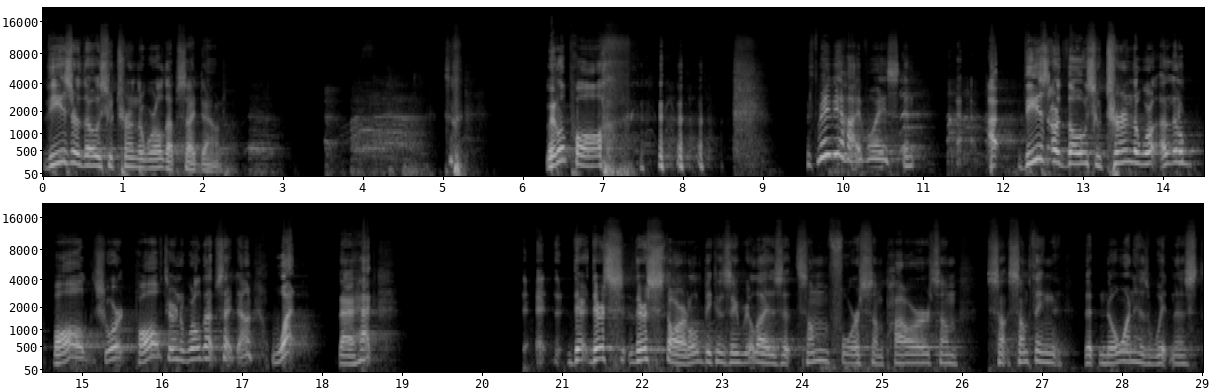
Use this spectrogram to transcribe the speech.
These are those who turn the world upside down. Little Paul, It's maybe a high voice, and these are those who turn the world, a little bald, short Paul, turn the world upside down. What the heck? They're, they're, they're startled because they realize that some force, some power, some, some, something that no one has witnessed,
